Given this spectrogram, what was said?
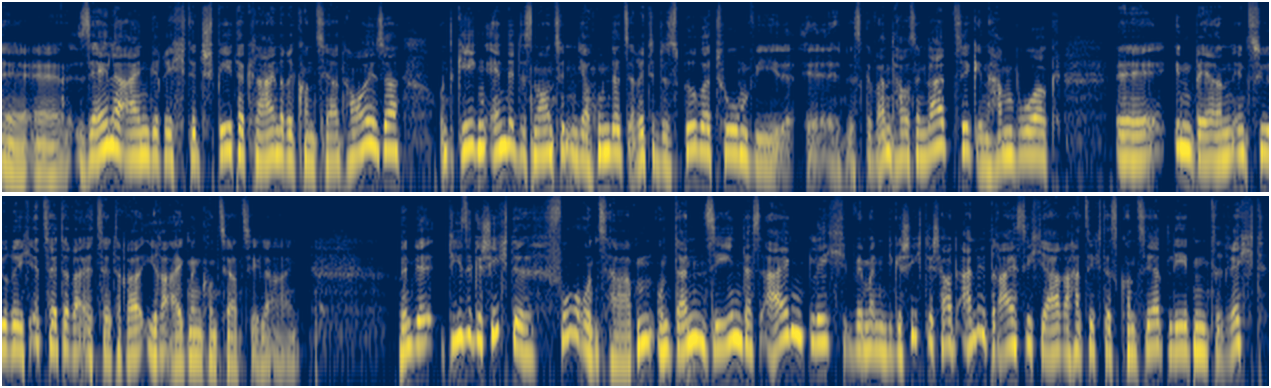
äh, äh, Säle eingerichtet, später kleinere Konzerthäuser und gegen Ende des 19. Jahrhunderts errittete das Bürgertum wie äh, das Gewandhaus in Leipzig, in Hamburg, äh, in Bern, in Zürich etc. etc. ihre eigenen Konzertsäle ein. Wenn wir diese Geschichte vor uns haben und dann sehen, dass eigentlich, wenn man in die Geschichte schaut, alle 30 Jahre hat sich das Konzertleben recht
